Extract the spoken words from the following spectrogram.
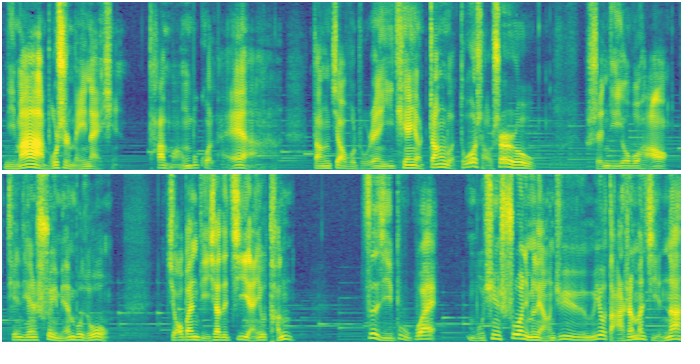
你妈不是没耐心，她忙不过来呀。”当教务主任一天要张罗多少事儿哦，身体又不好，天天睡眠不足，脚板底下的鸡眼又疼，自己不乖，母亲说你们两句又打什么紧呢？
